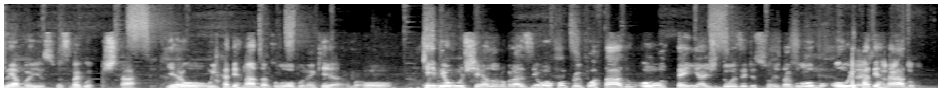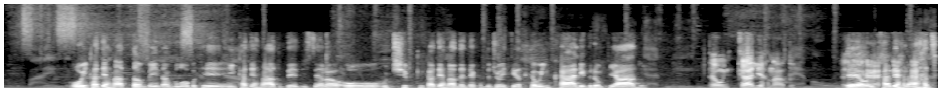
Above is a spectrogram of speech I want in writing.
leva isso, você vai gostar. E era um encadernado da Globo, né? Que o, quem leu um Shadow no Brasil ou comprou importado, ou tem as duas edições da Globo, ou é, encadernado. Ou encadernado também da Globo, que encadernado deles era o, o típico encadernado da década de 80, que é o encalhe grampeado, é um encalernado. É, um encalernado.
